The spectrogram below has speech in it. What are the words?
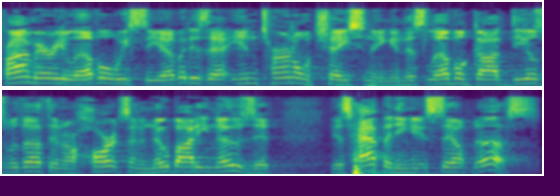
primary level we see of it is that internal chastening. And this level God deals with us in our hearts and nobody knows it is happening except us.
